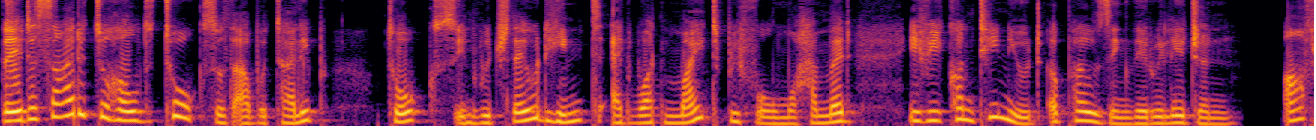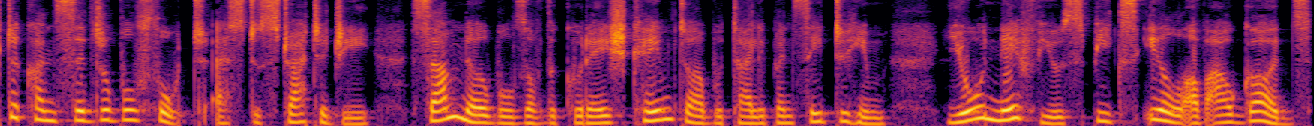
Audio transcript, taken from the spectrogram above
They decided to hold talks with Abu Talib talks in which they would hint at what might befall Muhammad if he continued opposing their religion. After considerable thought as to strategy, some nobles of the Quraysh came to Abu Talib and said to him, Your nephew speaks ill of our gods,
